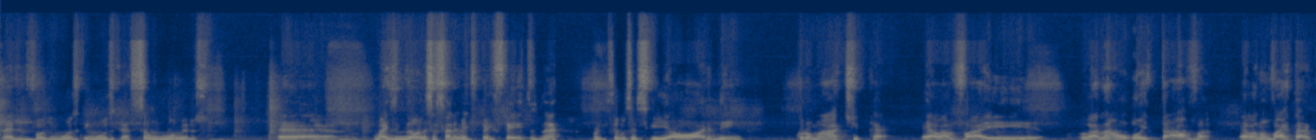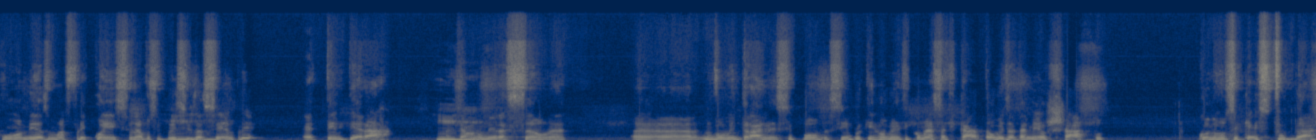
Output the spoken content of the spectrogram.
né? a gente falou de uhum. música, e música são números, é, mas não necessariamente perfeitos, né? Porque se você seguir a ordem cromática, ela vai lá na oitava, ela não vai estar com a mesma frequência, né? Você precisa uhum. sempre é, temperar uhum. aquela numeração, né? Uh, não vamos entrar nesse ponto assim, porque realmente começa a ficar talvez até meio chato quando você quer estudar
